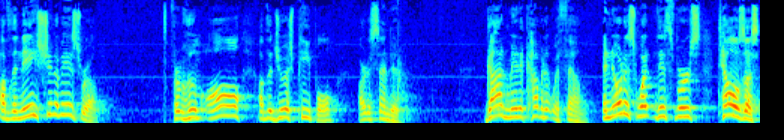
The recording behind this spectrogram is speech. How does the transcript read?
of the nation of Israel, from whom all of the Jewish people are descended. God made a covenant with them. And notice what this verse tells us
